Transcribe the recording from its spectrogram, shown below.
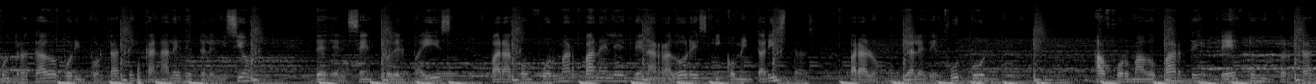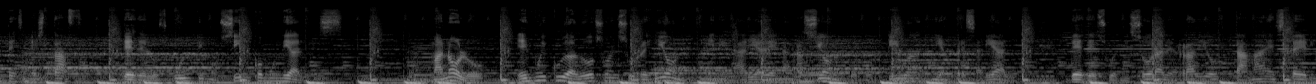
contratado por importantes canales de televisión desde el centro del país para conformar paneles de narradores y comentaristas para los mundiales de fútbol ha formado parte de estos importantes staff desde los últimos cinco mundiales. Manolo es muy cuidadoso en su región en el área de narración deportiva y empresarial, desde su emisora de radio Tama Estéreo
